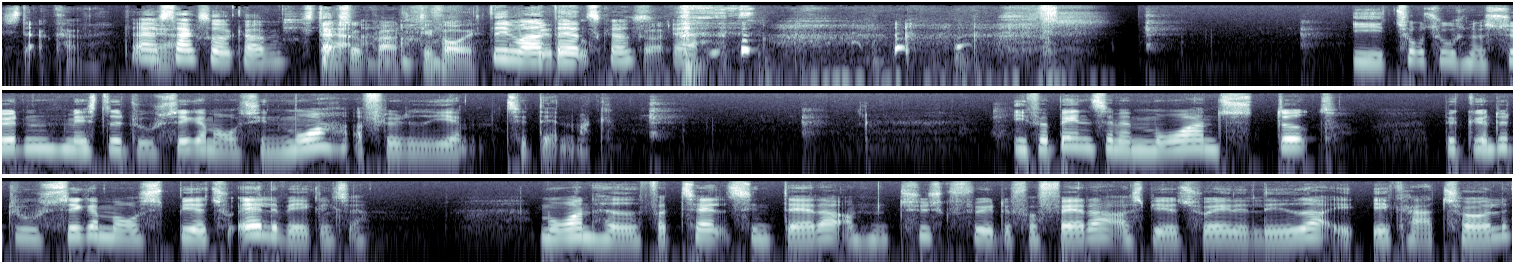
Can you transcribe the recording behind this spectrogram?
Stærk kaffe. Der er Ja. stærk sort kaffe. Stærk Ja. ja. kaffe, det får I. Det er meget dansk også. Godt. Ja. I 2017 mistede du Sigamore sin mor og flyttede hjem til Danmark. I forbindelse med morens død begyndte du Sigamores spirituelle vækkelse. Moren havde fortalt sin datter om den tyskfødte forfatter og spirituelle leder E- Eckhart Tolle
